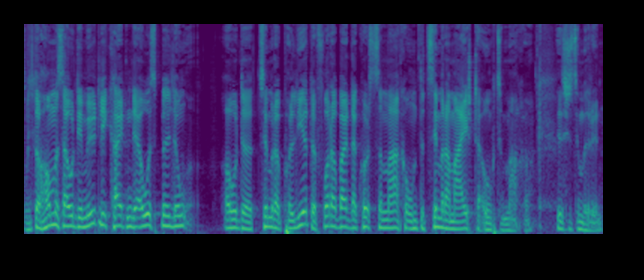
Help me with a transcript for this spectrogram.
Und da haben wir auch die Möglichkeiten der Ausbildung, auch der Zimmerer poliert, der Vorarbeiterkurs zu machen und der Zimmerermeister auch zu machen. Das ist immer drin.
